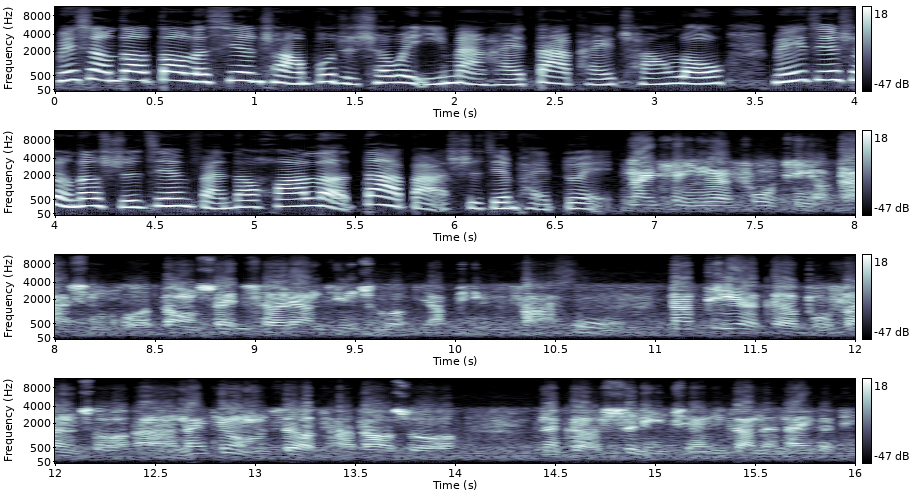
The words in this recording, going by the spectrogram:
没想到到了现场，不止车位已满，还大排长龙，没节省到时间，反倒花了大把时间排队。那一天因为附近有大型活动，所以车辆进出比较频繁。是。那第二个部分说，呃，那天我们是有查到说，那个市里前站的那个停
